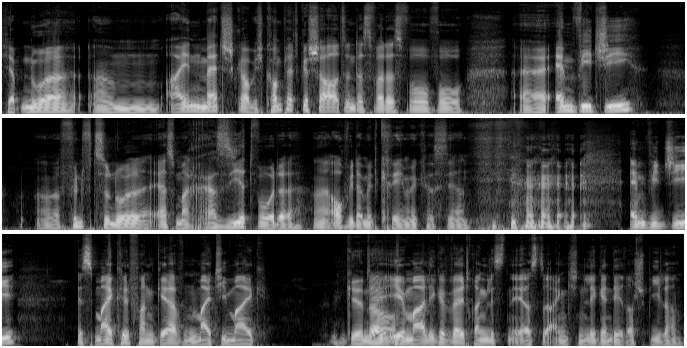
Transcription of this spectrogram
Ich habe nur ähm, ein Match, glaube ich, komplett geschaut und das war das, wo, wo äh, MVG äh, 5 zu 0 erstmal rasiert wurde. Ne? Auch wieder mit Creme, Christian. MVG ist Michael van Gerven, Mighty Mike, Genau. der ehemalige Weltranglistenerste, eigentlich ein legendärer Spieler.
